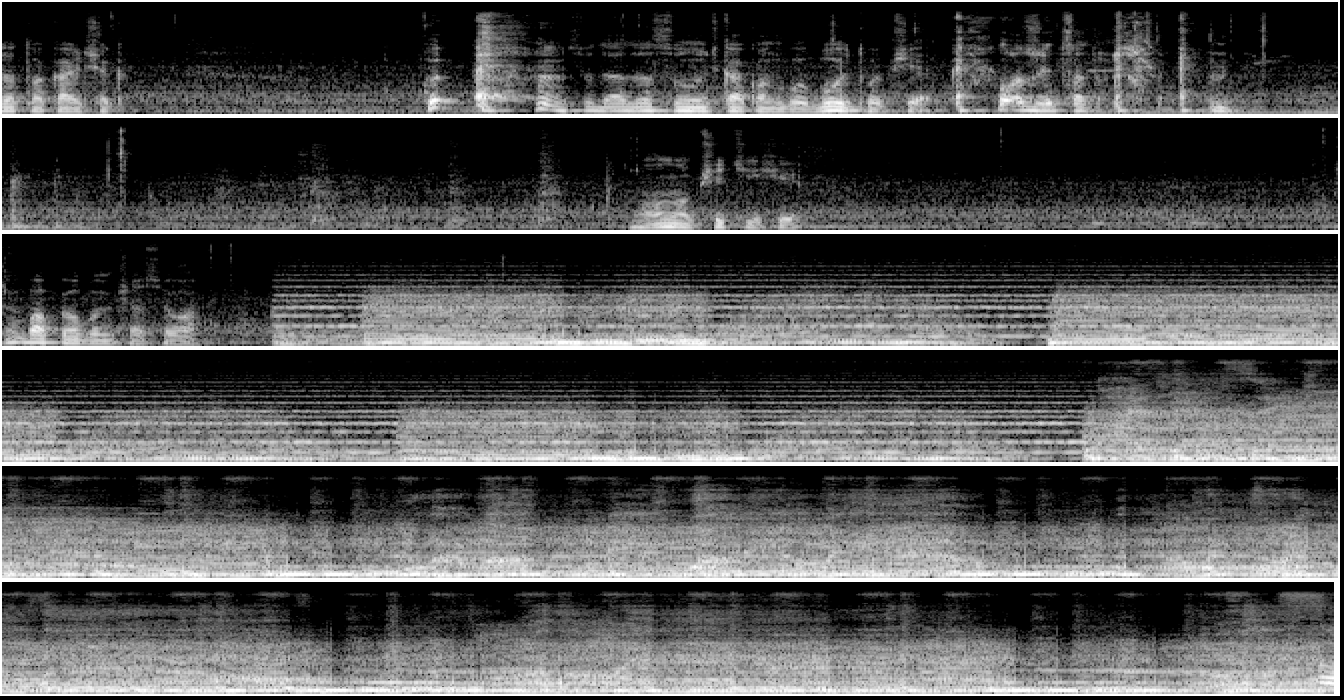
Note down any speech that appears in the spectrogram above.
Этот вокальчик сюда засунуть, как он будет, вообще ложиться. Он вообще тихий. Ну, попробуем сейчас его.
